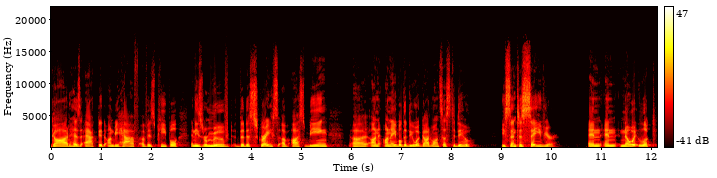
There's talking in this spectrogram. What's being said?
God has acted on behalf of his people, and he's removed the disgrace of us being uh, un- unable to do what God wants us to do. He sent his Savior. And, and no, it looked,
